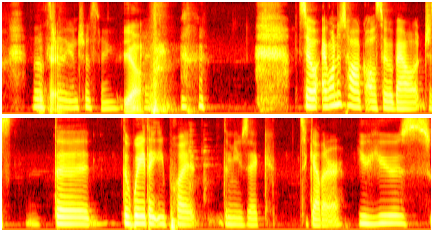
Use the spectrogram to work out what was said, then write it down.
that's okay. really interesting. Yeah. Okay. So I want to talk also about just the the way that you put the music together. You use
